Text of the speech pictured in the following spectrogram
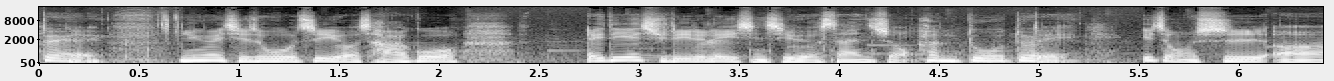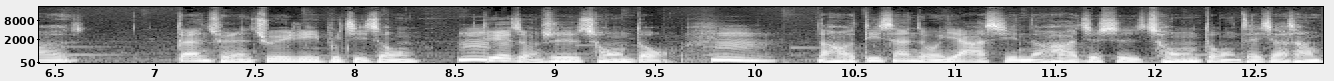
对，对，因为其实我自己有查过。ADHD 的类型其实有三种，很多对，对，一种是呃单纯的注意力不集中，嗯、第二种就是冲动，嗯，然后第三种亚型的话就是冲动再加上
